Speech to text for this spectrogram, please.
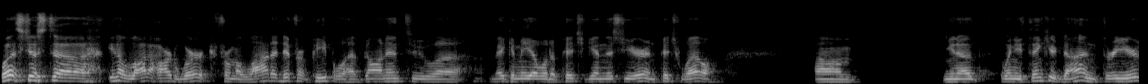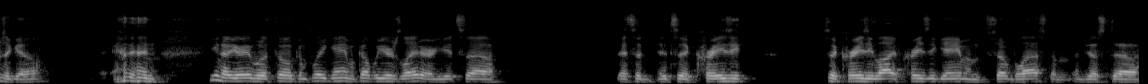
Well, it's just uh, you know a lot of hard work from a lot of different people have gone into uh, making me able to pitch again this year and pitch well. Um, you know, when you think you're done three years ago, and then you know you're able to throw a complete game a couple years later, it's uh, it's a it's a crazy it's a crazy life, crazy game. I'm so blessed. I'm, I'm just uh,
